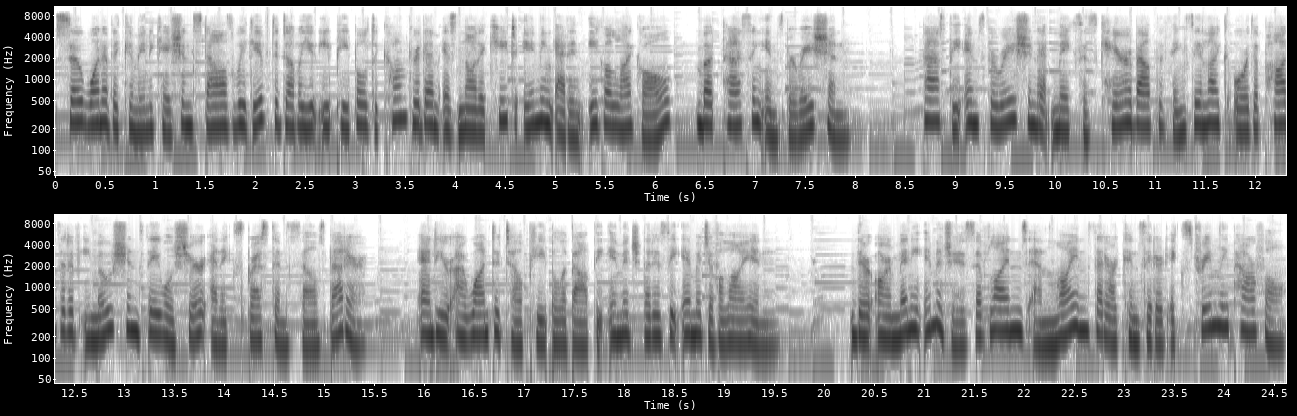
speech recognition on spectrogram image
So one of the communication styles we give to WE people to conquer them is not a key to aiming at an ego-like goal, but passing inspiration. Pass the inspiration that makes us care about the things they like or the positive emotions they will share and express themselves better. And here I want to tell people about the image that is the image of a lion. There are many images of lions and lions that are considered extremely powerful.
